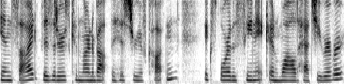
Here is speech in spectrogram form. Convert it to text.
Inside, visitors can learn about the history of cotton, explore the scenic and wild Hatchie River,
